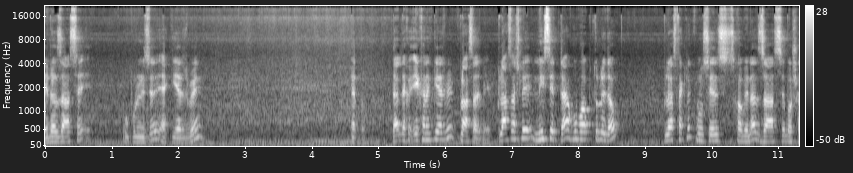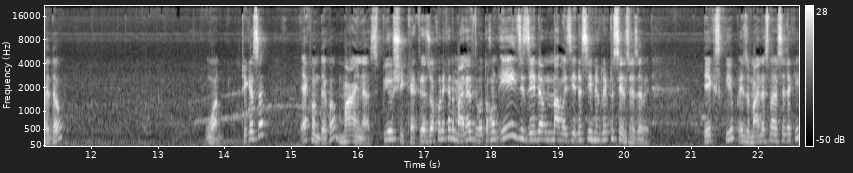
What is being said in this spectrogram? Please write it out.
এটা যা আছে, উপরে নিচে একই আসবে। এত। তাহলে দেখো, এখানে কি আসবে? প্লাস আসবে। প্লাস আসলে নিচেরটা হুবহাব তুলে দাও। প্লাস থাকলে কোনো চেঞ্জ হবে না, যা আছে বসাই দাও। ওয়ান ঠিক আছে? এখন দেখো মাইনাস প্রিয় শিক্ষার্থীরা যখন এখানে মাইনাস দেবো, তখন এই যে যেটা নামাইছি এটা চিহ্নগুলো একটু চেঞ্জ হয়ে যাবে। এক্স কিউব এই যে মাইনাস মাইনাস এটা কি?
